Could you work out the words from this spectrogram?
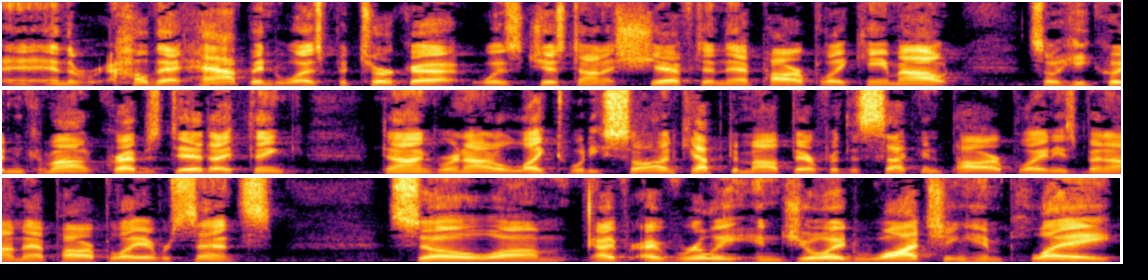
and the, how that happened was Peterka was just on a shift, and that power play came out, so he couldn't come out. Krebs did. I think Don Granato liked what he saw and kept him out there for the second power play, and he's been on that power play ever since. So um, I've, I've really enjoyed watching him play.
